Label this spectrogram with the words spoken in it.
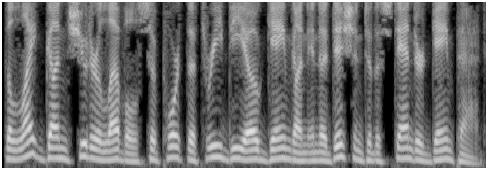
The light gun shooter levels support the 3DO gamegun in addition to the standard gamepad.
